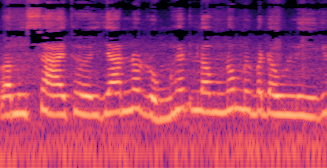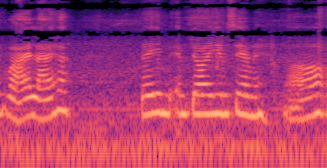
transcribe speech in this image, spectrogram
Và mình xài thời gian nó rụng hết lông, nó mới bắt đầu lì cái vải lại ha. Đây, em cho anh em xem này. Đó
